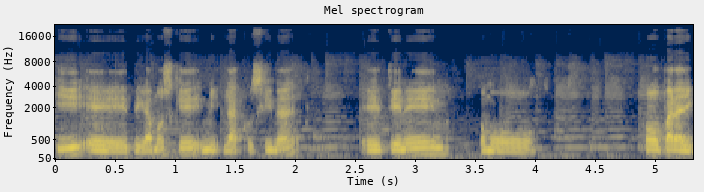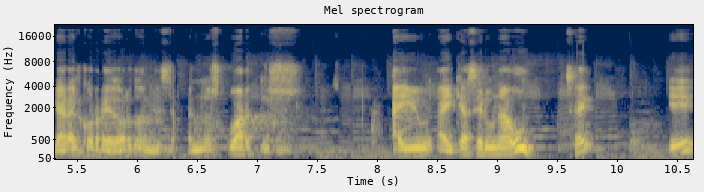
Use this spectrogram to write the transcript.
y eh, digamos que la cocina eh, tiene como, como para llegar al corredor donde están los cuartos, hay, hay que hacer una U, ¿sí? Y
